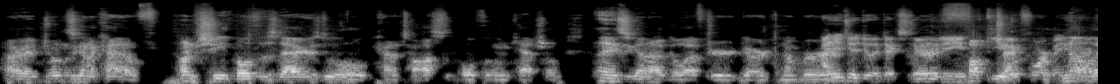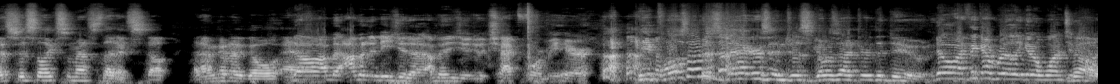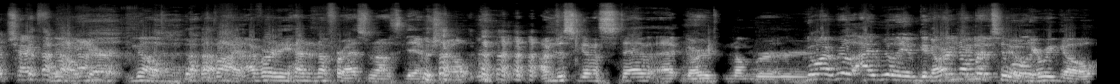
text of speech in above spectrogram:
Alright, Jordan's gonna kind of unsheath both of his daggers, do a little kind of toss with both of them and catch them. And he's gonna go after guard number. I need you to do a dexterity Fuck you. check for me. No, that's just like some aesthetic stuff. And I'm gonna go at. no, I'm, I'm gonna need you to I'm gonna need you to do a check for me here. He pulls out his daggers and just goes after the dude. No, I think I'm really gonna want you to No. do a check for me No, here. no, fine. I've already had enough harassment on this damn show. I'm just gonna stab at guard number. No, I really I really am gonna guard need you number to two. roll- Here we go.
